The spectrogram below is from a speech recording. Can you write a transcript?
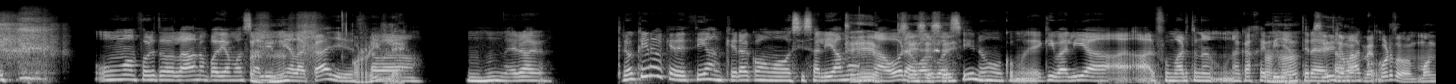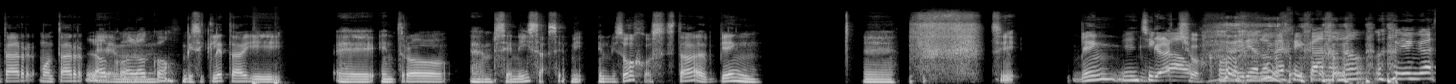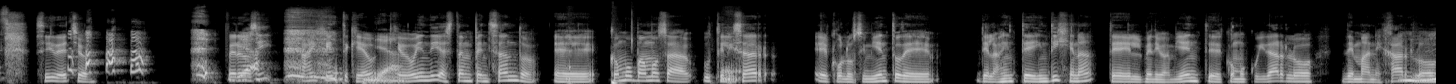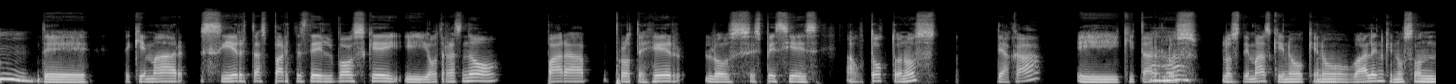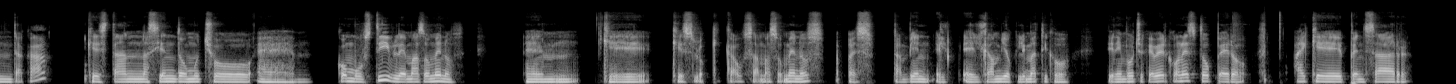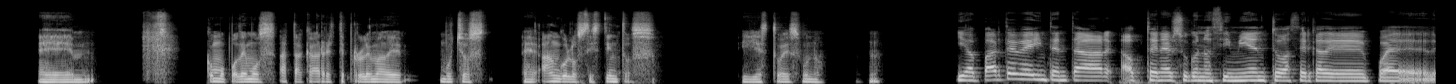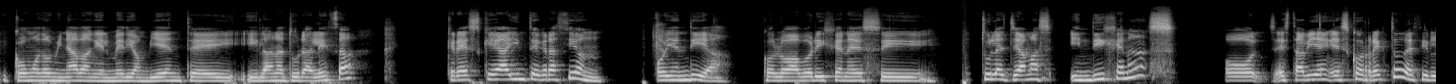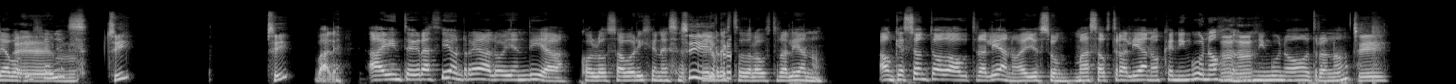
Humo por todos lados, no podíamos salir ni a la calle. Horrible. Era. Creo que era que decían que era como si salíamos una hora o algo así, ¿no? Como equivalía al fumarte una, cajetilla entera de tabaco. Sí, me acuerdo montar, montar loco, em, loco. bicicleta y eh, entró Em, cenizas en, mis ojos. Estaba bien. Eh, sí, bien, bien gacho. Como dirían los mexicanos, ¿no? bien gacho. Sí, de hecho. Pero sí, hay gente que, que, hoy en día están pensando eh, cómo vamos a utilizar el conocimiento de, de, la gente indígena, del medio ambiente, de cómo cuidarlo, de manejarlo, de, de, quemar ciertas partes del bosque y otras no, para proteger las especies autóctonos de acá y quitar los, los, demás que no, que no valen, que no son de acá, que están haciendo mucho em, combustible más o menos, em, que, que, es lo que causa más o menos, pues también el, el, cambio climático tiene mucho que ver con esto, pero hay que pensar em, cómo podemos atacar este problema de muchos eh, ángulos distintos. Y esto es uno. Y aparte de intentar obtener su conocimiento acerca de, pues, cómo dominaban el medio ambiente y, la naturaleza, ¿crees que hay integración hoy en día con los aborígenes y tú les llamas indígenas? ¿O está bien, es correcto decirle aborígenes? Em, sí. Sí. Vale. ¿Hay integración real hoy en día con los aborígenes del resto de los australianos? Aunque son todos australianos, ellos son más australianos que ninguno, ninguno otro, ¿no? Sí.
